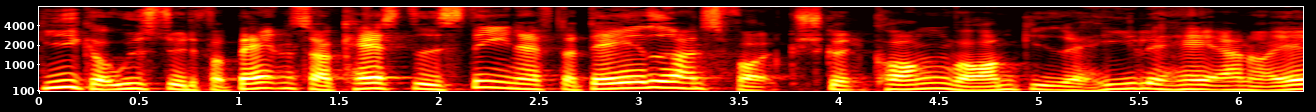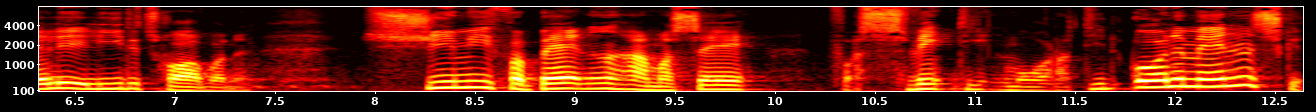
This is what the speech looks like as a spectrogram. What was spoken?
gik og udstødte forbandelser og kastede sten efter David og hans folk, skønt kongen var omgivet af hele hæren og alle elitetropperne. Shimi forbandede ham og sagde, forsvind din morter, dit onde menneske.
